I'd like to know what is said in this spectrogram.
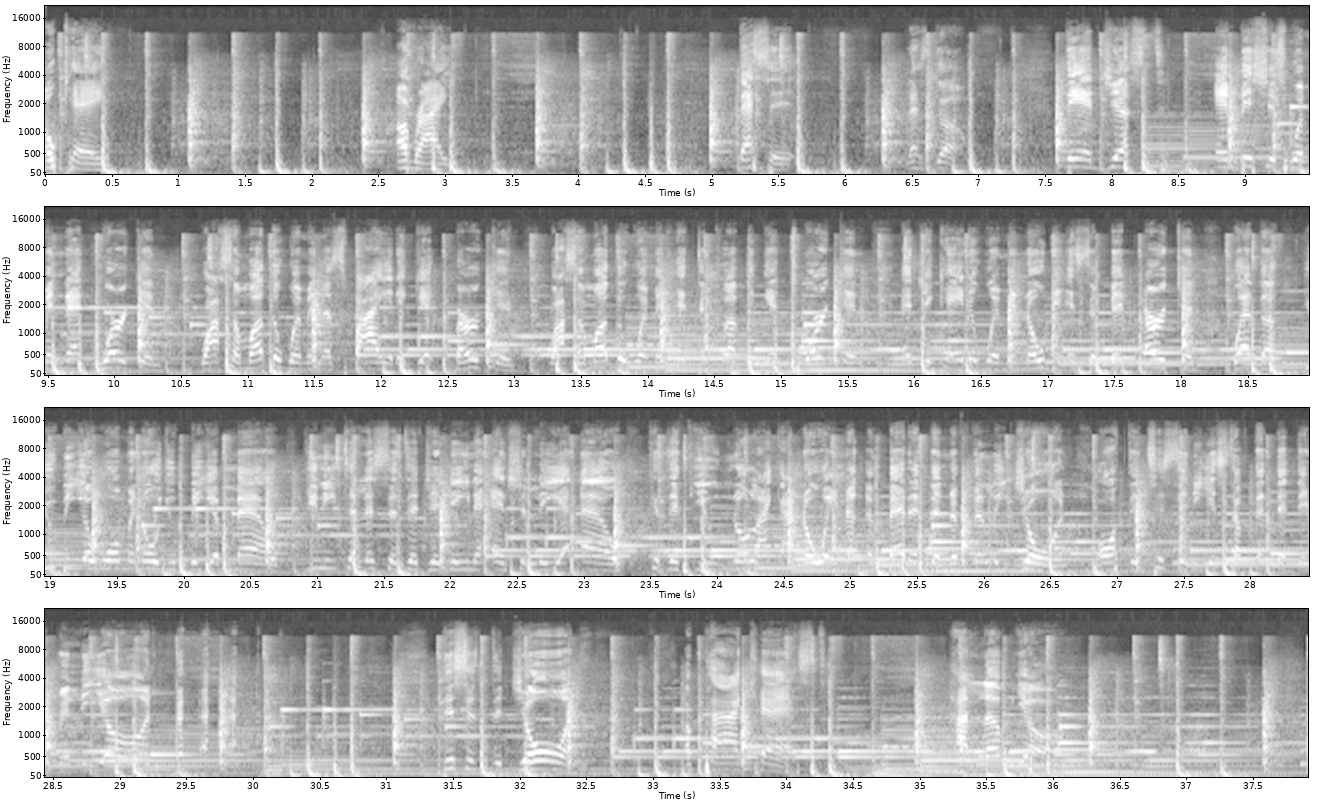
Okay. All right. That's it. Let's go. They're just ambitious women networking, while some other women aspire to get Birkin, while some other women hit the club to get twerking. Educated women know that it's a bit irking. Whether you be a woman or you be a male, you need to listen to Janina and Shalia L. Cause if you know like I know, ain't nothing better than the Billy John. Authenticity is something that they really on. This is the joy a podcast. I love y'all.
